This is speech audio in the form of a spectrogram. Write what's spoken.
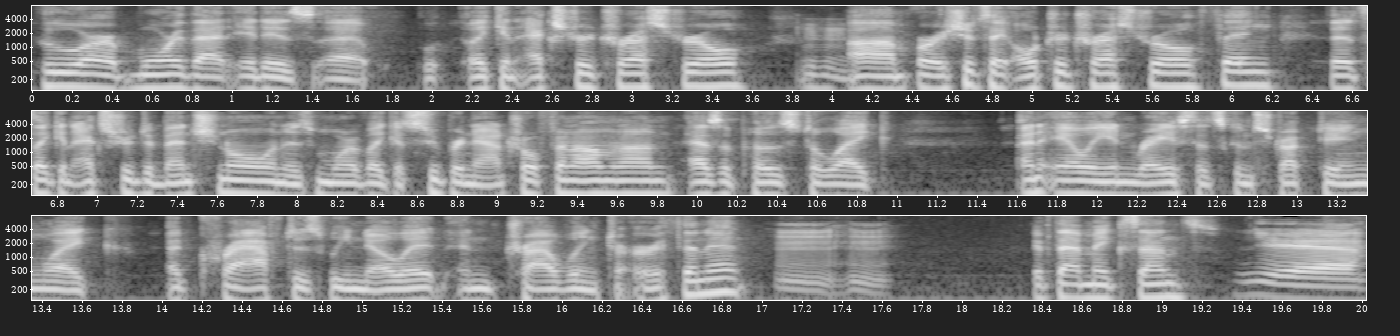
who are more that it is uh, like an extraterrestrial. Um, or I should say, ultra terrestrial thing that it's like an extra dimensional and is more of like a supernatural phenomenon as opposed to like an alien race that's constructing like a craft as we know it and traveling to Earth in it. Mm-hmm. If that makes sense. yeah,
